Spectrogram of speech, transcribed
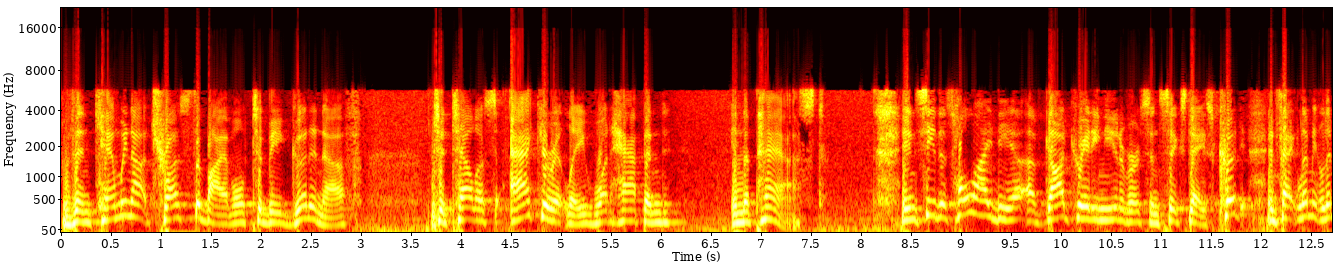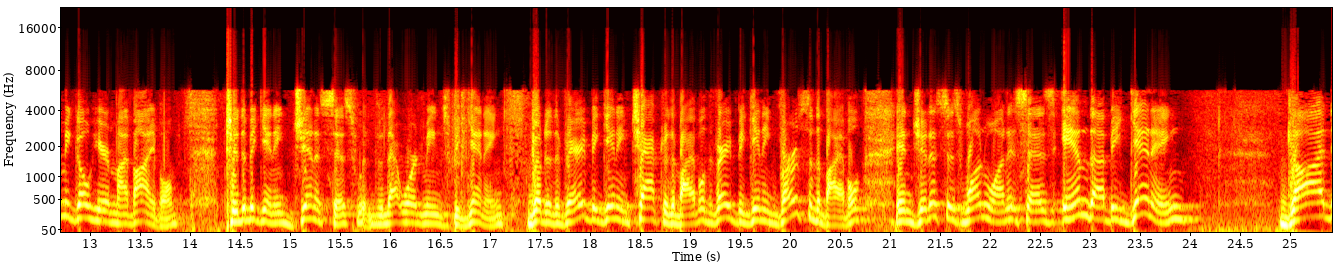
then can we not trust the Bible to be good enough to tell us accurately what happened in the past? And see this whole idea of God creating the universe in six days could, in fact, let me let me go here in my Bible to the beginning, Genesis. That word means beginning. Go to the very beginning chapter of the Bible, the very beginning verse of the Bible. In Genesis one one, it says, "In the beginning, God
